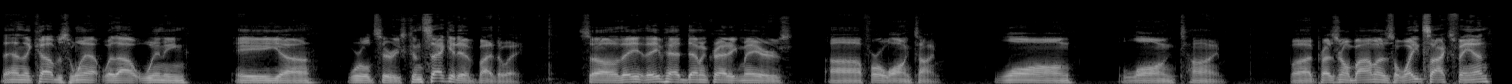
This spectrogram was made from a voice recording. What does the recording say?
than the Cubs went without winning a uh, World Series consecutive, by the way. So they they've had Democratic mayors uh, for a long time, long, long time. But President Obama is a White Sox fan,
